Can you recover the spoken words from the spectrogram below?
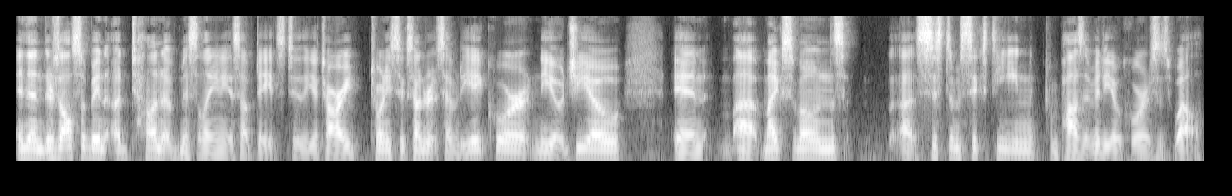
And then there's also been a ton of miscellaneous updates to the Atari 2678 core, Neo Geo, and uh, Mike Simone's uh, System 16 composite video cores as well.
